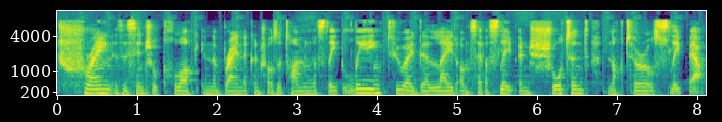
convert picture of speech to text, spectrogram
train as a central clock in the brain that controls the timing of sleep, leading to a delayed onset of sleep and shortened nocturnal sleep out.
